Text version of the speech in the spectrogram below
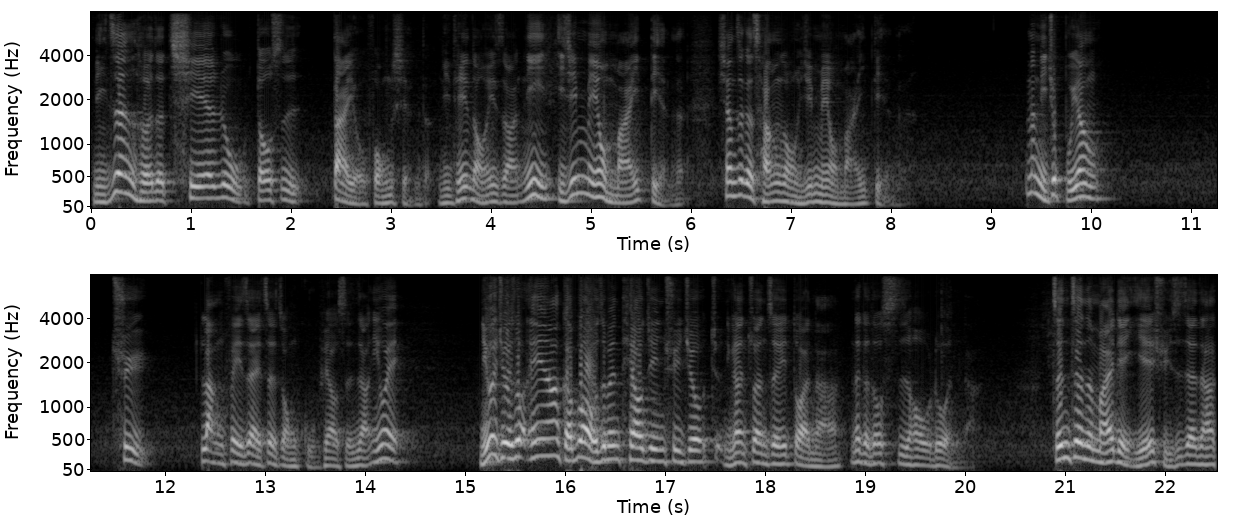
你任何的切入都是带有风险的，你听懂意思吗？你已经没有买点了，像这个长荣已经没有买点了，那你就不要去浪费在这种股票身上，因为你会觉得说，哎呀，搞不好我这边跳进去就就你看赚这一段啊，那个都事后论的，真正的买点也许是在它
